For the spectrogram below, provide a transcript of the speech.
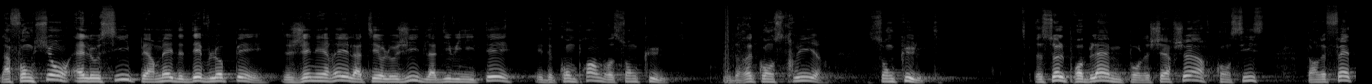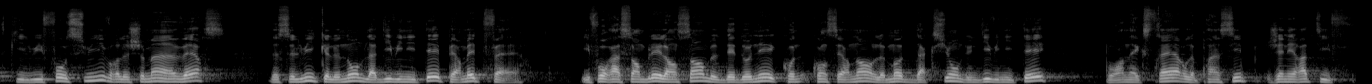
La fonction, elle aussi, permet de développer, de générer la théologie de la divinité et de comprendre son culte, ou de reconstruire son culte. Le seul problème pour le chercheur consiste dans le fait qu'il lui faut suivre le chemin inverse de celui que le nom de la divinité permet de faire. Il faut rassembler l'ensemble des données concernant le mode d'action d'une divinité pour en extraire le principe génératif,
